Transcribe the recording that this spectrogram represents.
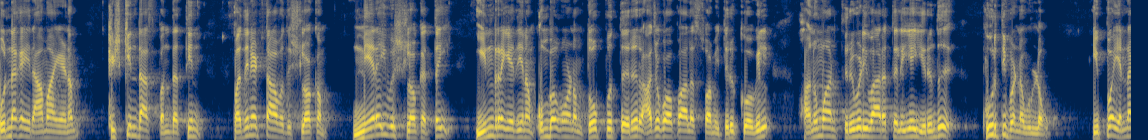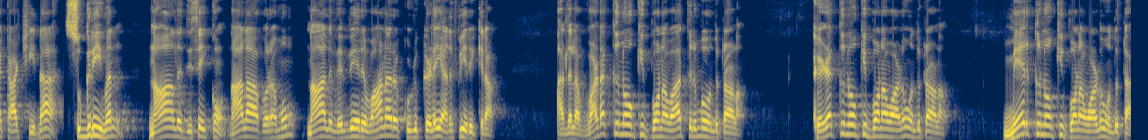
புன்னகை ராமாயணம் கிஷ்கிந்தா ஸ்பந்தத்தின் பதினெட்டாவது ஸ்லோகம். நிறைவு ஸ்லோகத்தை இன்றைய தினம் கும்பகோணம் தோப்பு தெரு ராஜகோபால சுவாமி திருக்கோவில் ஹனுமான் திருவடிவாரத்திலேயே இருந்து பூர்த்தி பண்ண உள்ளோம். இப்போ என்ன காட்சினா சுக்ரீவன் நாலு திசைக்கும் நாலாபுரமும் நாலு வெவ்வேறு வானர குழுக்களை அனுப்பி இருக்கிறான் அதுல வடக்கு நோக்கி போனவா திரும்ப வந்துட்டாளாம். கிழக்கு நோக்கி போனவாளும் வந்துட்டாளாம். மேற்கு நோக்கி போனவாளும் வந்துட்டா.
